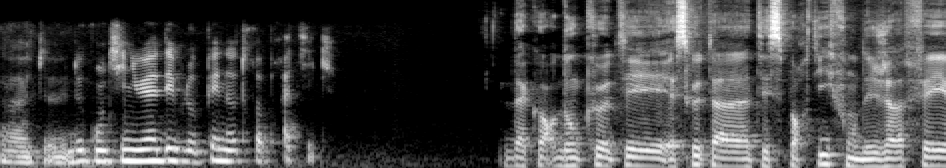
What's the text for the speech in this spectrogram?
de continuer à développer notre pratique. D'accord. Donc, euh, est-ce que tes sportifs ont déjà fait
